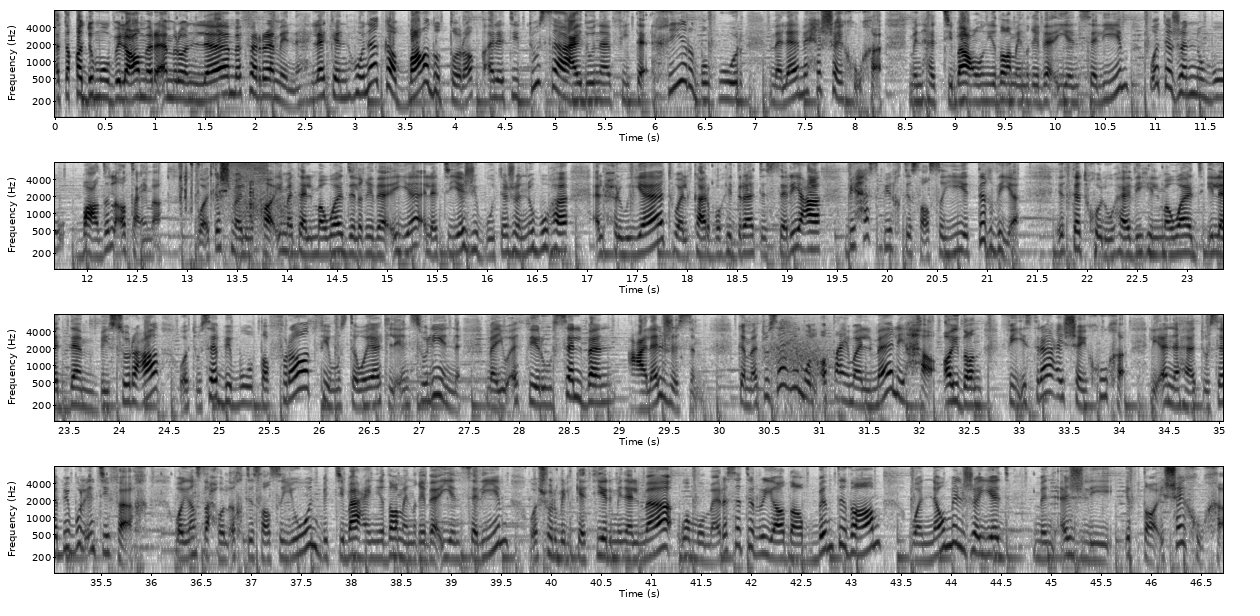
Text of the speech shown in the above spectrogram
التقدم بالعمر أمر لا مفر منه لكن هناك بعض الطرق التي تساعدنا في تأخير ظهور ملامح الشيخوخة منها اتباع نظام غذائي سليم وتجنب بعض الأطعمة. وتشمل قائمة المواد الغذائية التي يجب تجنبها الحلويات والكربوهيدرات السريعة بحسب اختصاصي التغذية. إذ تدخل هذه المواد إلى الدم بسرعة وتسبب طفرات في مستويات الإنسولين ما يؤثر سلبا على الجسم. كما تساهم الأطعمة المالحة أيضا في إسراع الشيخوخة لأنها تسبب الانتفاخ. وينصح الاختصاصيون باتباع نظام غذائي سليم وشرب الكثير من الماء وممارسة الرياضة بانتظام والنوم الجيد من أجل إبطاء الشيخوخة.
